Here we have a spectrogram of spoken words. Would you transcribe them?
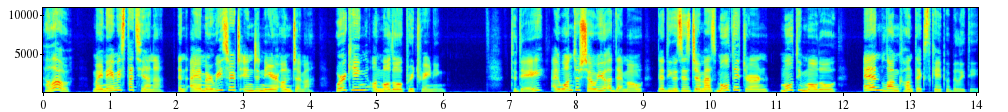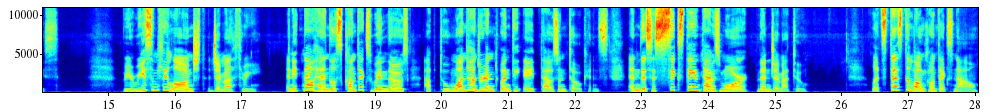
Hello, my name is Tatiana, and I am a research engineer on Gemma, working on model pre-training. Today, I want to show you a demo that uses Gemma's multi-turn, multimodal, and long context capabilities. We recently launched Gemma 3, and it now handles context windows up to 128,000 tokens, and this is 16 times more than Gemma 2. Let's test the long context now.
